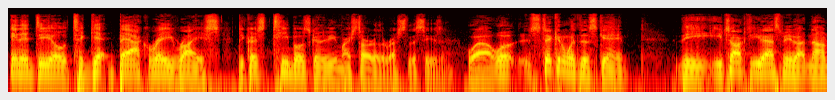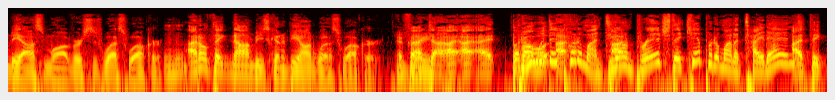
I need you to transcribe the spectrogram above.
in a deal to get back Ray Rice because Tebow's going to be my starter the rest of the season. Wow. Well, sticking with this game, the you talked. You asked me about Nnamdi Asomugha versus Wes Welker. Mm-hmm. I don't think Nnamdi's going to be on Wes Welker. In Agreed. fact, I, I, I But probably, who would they I- put him on? I- Deion Branch? They can't put him on a tight end. I think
